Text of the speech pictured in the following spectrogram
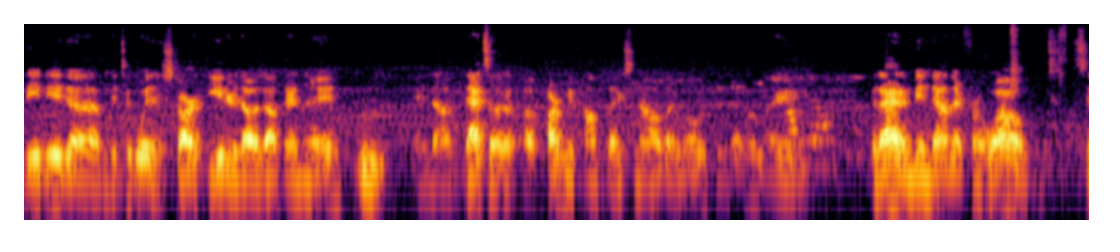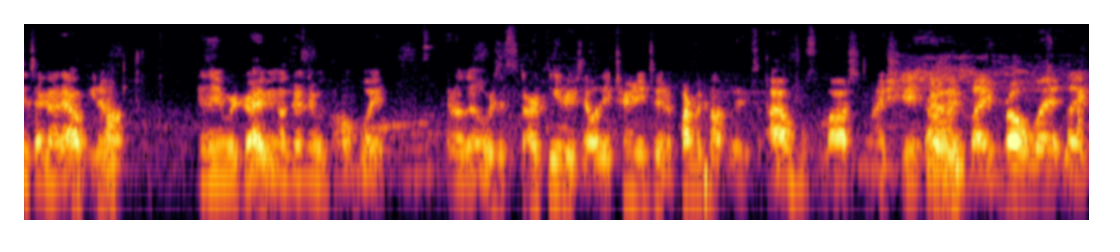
they did. Um, they took away the Star Theater that was out there in the hood, Mm. and um, that's a, a apartment complex now. I was like, well, what the hell? Like, because I hadn't been down there for a while since I got out, you know. Uh-huh. And then we're driving. I was driving there with my homeboy, and I was like, oh, "Where's the Star Theater?" He said, "Oh, they turned it into an apartment complex." I almost lost my shit. I was like, "Bro, what?" Like,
